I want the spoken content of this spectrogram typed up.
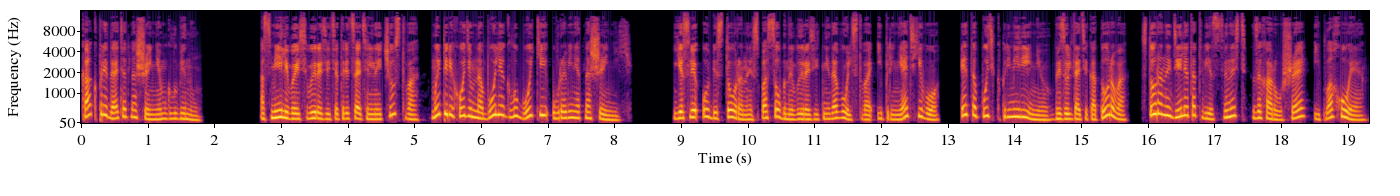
Как придать отношениям глубину? Осмеливаясь выразить отрицательные чувства, мы переходим на более глубокий уровень отношений. Если обе стороны способны выразить недовольство и принять его, это путь к примирению, в результате которого стороны делят ответственность за хорошее и плохое.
